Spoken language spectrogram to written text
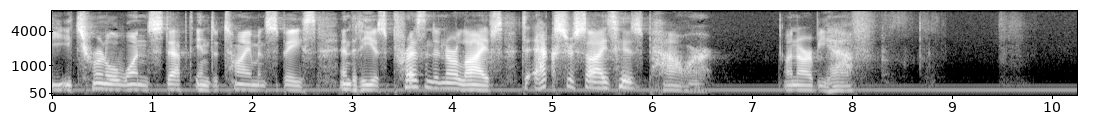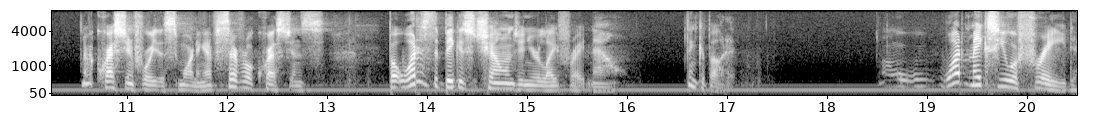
the eternal one stepped into time and space and that he is present in our lives to exercise his power on our behalf. I have a question for you this morning. I have several questions. But what is the biggest challenge in your life right now? Think about it. What makes you afraid?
